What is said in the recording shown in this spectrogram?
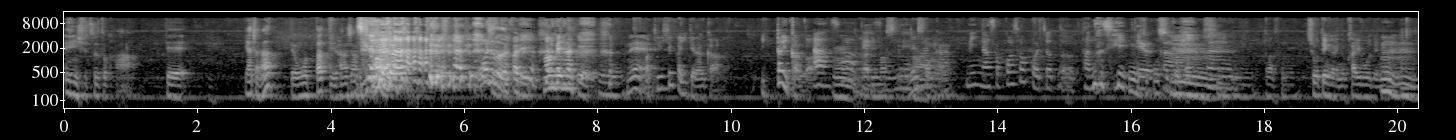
演出とかって嫌だなって思ったっていう話なんですけど。もうちょっとやっぱりまんべんなくね。まあ、景気がいいってなんか一体感がーありでますすよねなんかねみんなそこそこちょっと楽しいっていうか、うんそこそこうん。楽しいその商店街の会合でも、うんうん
